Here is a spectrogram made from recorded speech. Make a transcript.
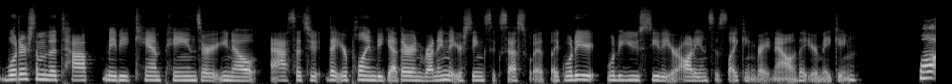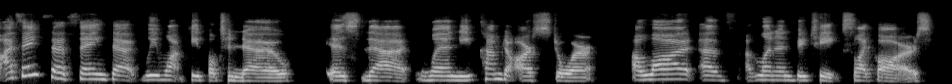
What are some of the top maybe campaigns or, you know, assets that you're pulling together and running that you're seeing success with? Like what do you what do you see that your audience is liking right now that you're making? Well, I think the thing that we want people to know is that when you come to our store, a lot of linen boutiques like ours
